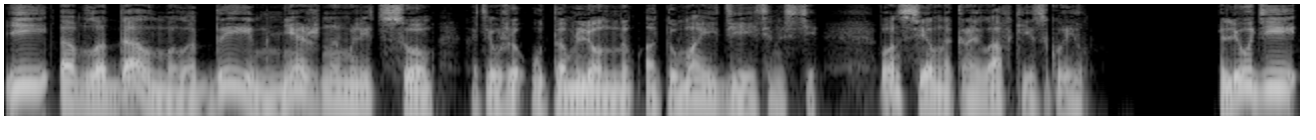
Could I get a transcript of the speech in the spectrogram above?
и обладал молодым, нежным лицом, хотя уже утомленным от ума и деятельности. Он сел на край лавки и закурил. — Люди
